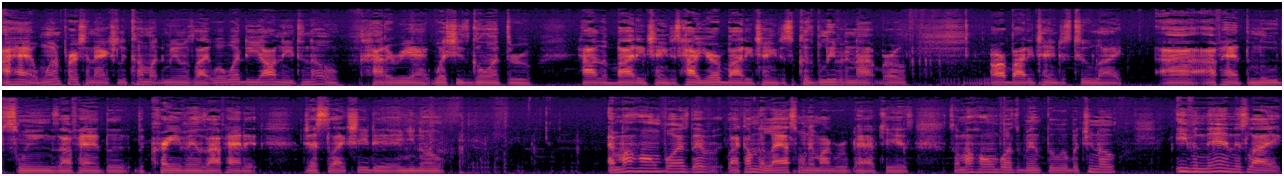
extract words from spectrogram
I had one person actually come up to me and was like, Well, what do y'all need to know? How to react, what she's going through, how the body changes, how your body changes. Because believe it or not, bro, our body changes too. Like, I, I've had the mood swings, I've had the, the cravings, I've had it just like she did. And, you know, and my homeboys, they've like I'm the last one in my group to have kids, so my homeboys have been through it. But you know, even then, it's like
